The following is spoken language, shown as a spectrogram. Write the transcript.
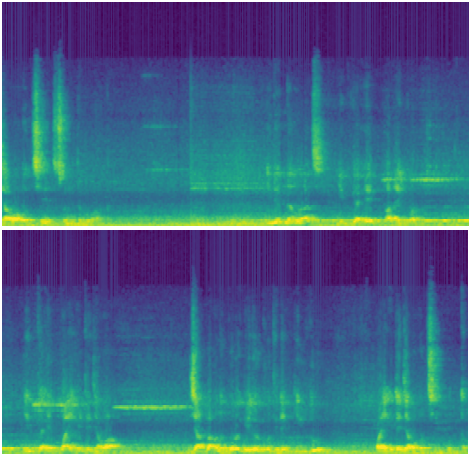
যাওয়া হচ্ছে সুন্নত মুবারক ঈদের নামাজ ঈদগাহে আদায় করা ঈদগাহে পায়ে হেঁটে যাওয়া যানবাহন করে গেলেও ক্ষতি নেই, কিন্তু পায়ে হেঁটে যাওয়া হচ্ছে উত্তম।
